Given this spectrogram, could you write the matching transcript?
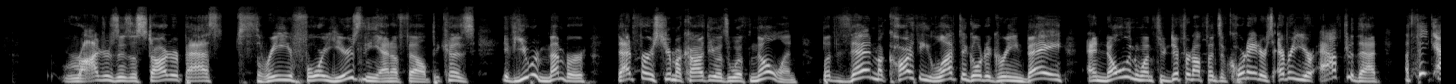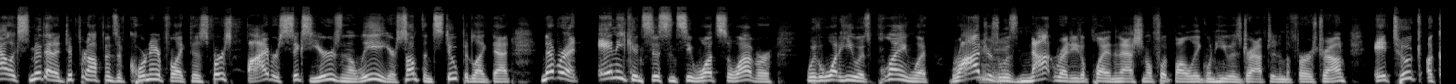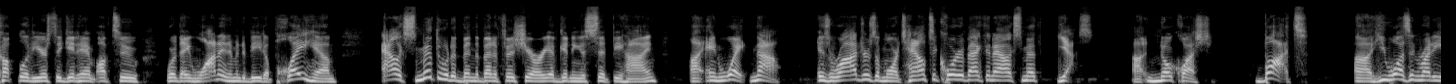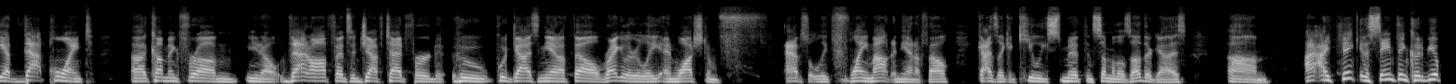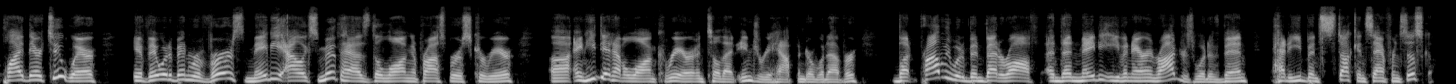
Rodgers is a starter past three or four years in the NFL because if you remember, that first year, McCarthy was with Nolan, but then McCarthy left to go to Green Bay, and Nolan went through different offensive coordinators every year after that. I think Alex Smith had a different offensive coordinator for like his first five or six years in the league or something stupid like that. Never had any consistency whatsoever with what he was playing with. Rodgers mm-hmm. was not ready to play in the National Football League when he was drafted in the first round. It took a couple of years to get him up to where they wanted him to be to play him. Alex Smith would have been the beneficiary of getting a sit behind uh, and wait, now, is Rodgers a more talented quarterback than Alex Smith? Yes, uh, no question. But uh, he wasn't ready at that point, uh, coming from you know that offense and Jeff Tedford, who put guys in the NFL regularly and watched them f- absolutely flame out in the NFL. Guys like Akili Smith and some of those other guys. Um, I, I think the same thing could be applied there too, where if it would have been reversed, maybe Alex Smith has the long and prosperous career uh, and he did have a long career until that injury happened or whatever, but probably would have been better off. And then maybe even Aaron Rodgers would have been had he been stuck in San Francisco.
